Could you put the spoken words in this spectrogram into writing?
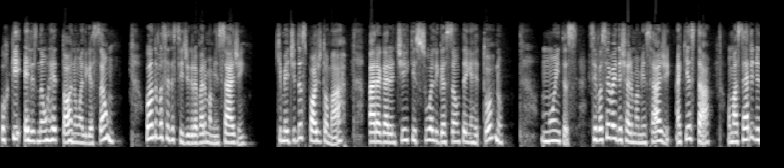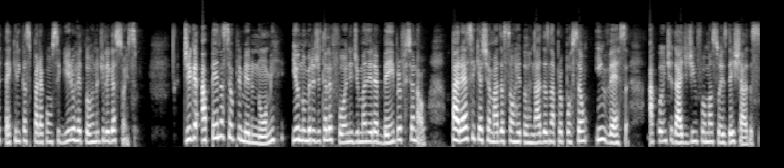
Por que eles não retornam a ligação? Quando você decide gravar uma mensagem, que medidas pode tomar para garantir que sua ligação tenha retorno? Muitas. Se você vai deixar uma mensagem, aqui está uma série de técnicas para conseguir o retorno de ligações. Diga apenas seu primeiro nome e o número de telefone de maneira bem profissional. Parece que as chamadas são retornadas na proporção inversa à quantidade de informações deixadas.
